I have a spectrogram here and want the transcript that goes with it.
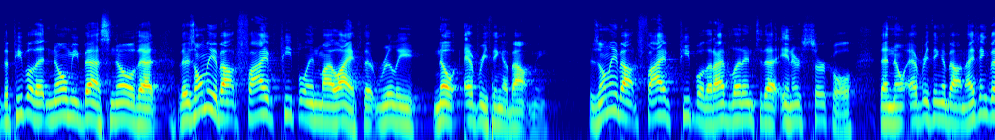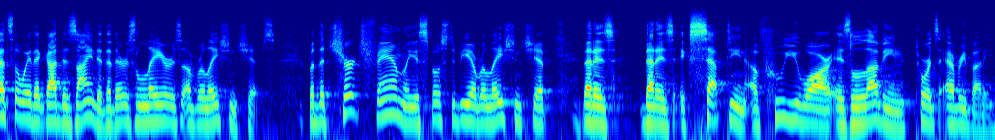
the people that know me best know that there's only about five people in my life that really know everything about me. There's only about five people that I've let into that inner circle that know everything about. And I think that's the way that God designed it, that there's layers of relationships. But the church family is supposed to be a relationship that is, that is accepting of who you are, is loving towards everybody.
